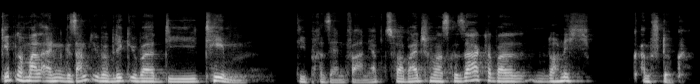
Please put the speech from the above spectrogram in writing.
Gebt nochmal einen Gesamtüberblick über die Themen, die präsent waren. Ihr habt zwar beide schon was gesagt, aber noch nicht am Stück.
